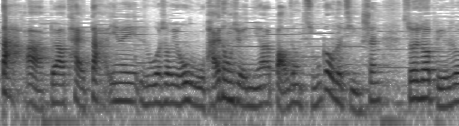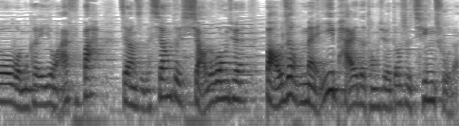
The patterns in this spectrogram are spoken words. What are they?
大啊，不要太大，因为如果说有五排同学，你要保证足够的景深。所以说，比如说我们可以用 f 八这样子的相对小的光圈，保证每一排的同学都是清楚的。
